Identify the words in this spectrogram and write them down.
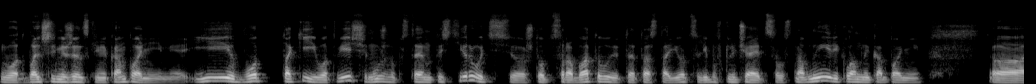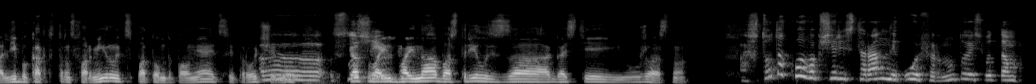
вот, большими женскими компаниями. И вот такие вот вещи нужно постоянно тестировать, э, что-то срабатывает, это остается, либо включается в основные рекламные кампании, а, либо как-то трансформируется, потом дополняется и прочее. Ну, а, сейчас война обострилась за гостей ужасно. А что такое вообще ресторанный офер? Ну, то есть вот там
